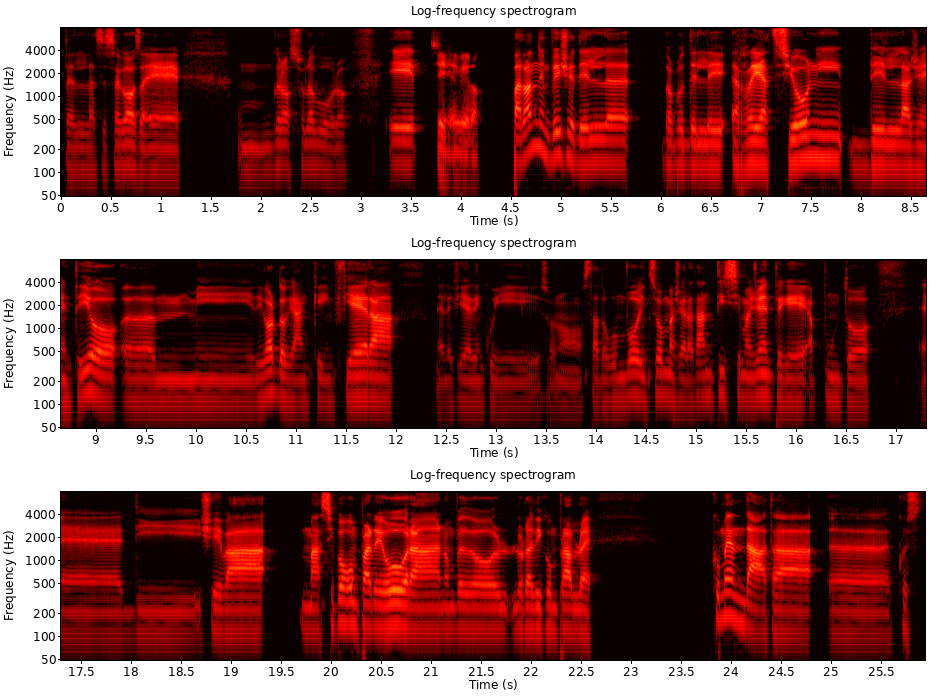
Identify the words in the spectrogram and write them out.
per la stessa cosa, è un grosso lavoro. E sì, è vero. Parlando invece del, proprio delle reazioni della gente, io ehm, mi ricordo che anche in fiera nelle fiere in cui sono stato con voi, insomma c'era tantissima gente che appunto eh, diceva ma si può comprare ora, non vedo l'ora di comprarlo. È... Com'è andata eh, quest...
